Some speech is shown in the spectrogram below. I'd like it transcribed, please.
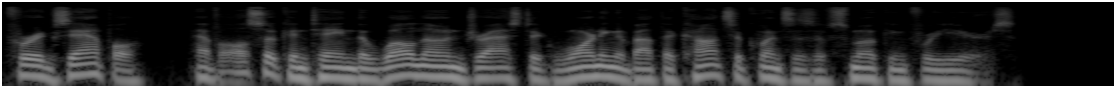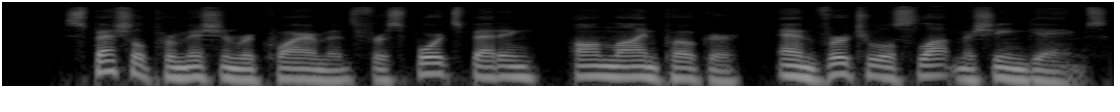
for example, have also contained the well known drastic warning about the consequences of smoking for years. Special permission requirements for sports betting, online poker, and virtual slot machine games.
